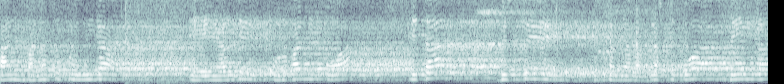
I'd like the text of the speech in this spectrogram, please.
Han, banatuko dira e, alde organikoa, eta beste, beste aldea plastikoa, beira,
